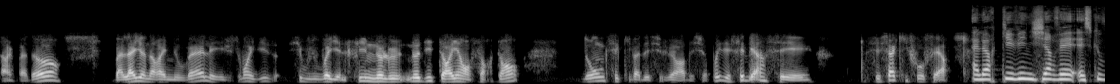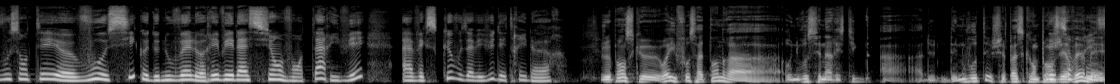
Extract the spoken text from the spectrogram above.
Dark Vador. Bah là, il y en aura une nouvelle. Et justement, ils disent si vous voyez le film, ne, ne dites rien en sortant. Donc, c'est qu'il va y avoir des surprises. Et c'est bien, c'est. C'est ça qu'il faut faire. Alors Kevin Gervais, est-ce que vous sentez euh, vous aussi que de nouvelles révélations vont arriver avec ce que vous avez vu des trailers? Je pense que ouais, il faut s'attendre au niveau scénaristique à, à de- des nouveautés. Je sais pas ce qu'en pense Gervais, mais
